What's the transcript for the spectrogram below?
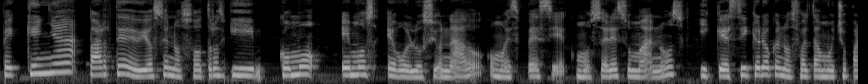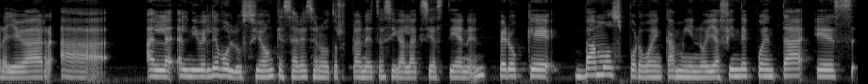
pequeña parte de Dios en nosotros y cómo hemos evolucionado como especie, como seres humanos, y que sí creo que nos falta mucho para llegar a al, nivel de evolución que seres en otros planetas y galaxias tienen, pero que vamos por buen camino y a fin de cuenta es,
